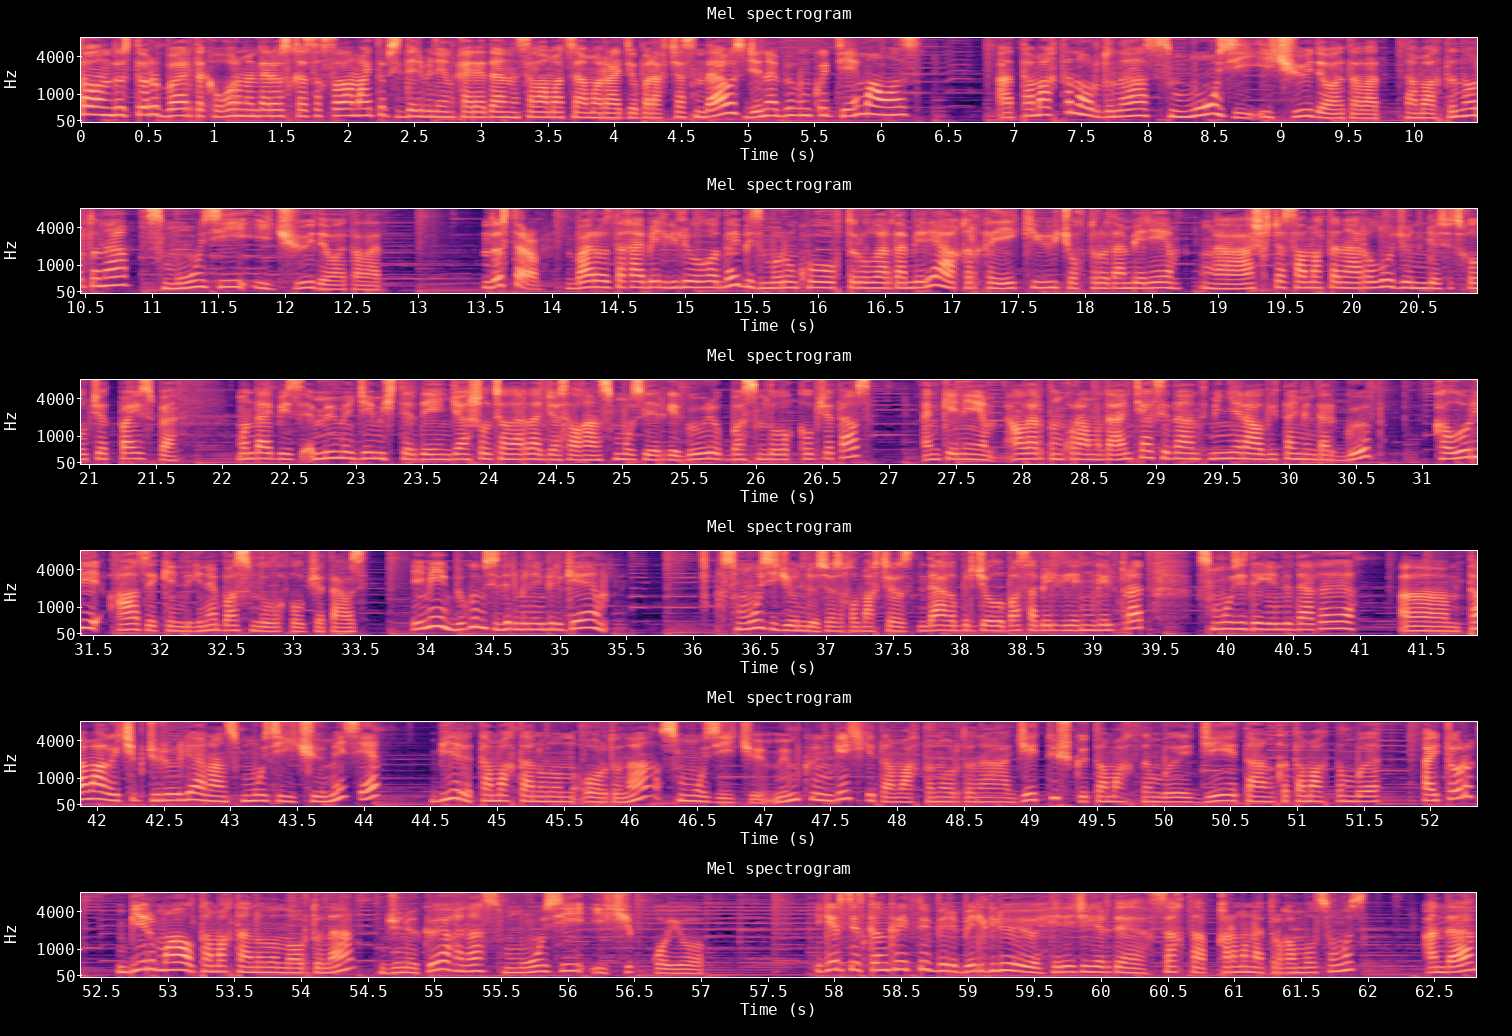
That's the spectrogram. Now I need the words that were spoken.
салам достор. Баардык угармандарыбызга ысык салам айтып сиздер менен кайрадан саламат саамы радио баракчасындабыз. Жана бүгүнкү темабыз тамактын ордуна смузи ичүү деп аталат. Тамактын ордуна смузи ичүү деп аталат. Достор баарыбыздага белгилүү болгондой биз мурунку уктуруулардан бери акыркы эки үч уктуруудан бери ашыкча салмактан арылуу жөнүндө сөз кылып жатпайбызбы? Мында биз мөмө жемиштерден жашылчалардан жасалган смузилерге көбүрөөк басымдуулук кылып жатабыз анткени алардын курамында антиоксидант минерал витаминдар көп калорий аз экендигине басымдуулук кылып жатабыз. Эми бүгүн сиздер менен бирге смузи жөнүндө сөз кылмакчыбыз. Дагы бир жолу баса белгилегим келип турат. Смузи дегенде дагы тамак ичип жүрүп эле анан смузи ичүү эмес э? Бир тамактануунун ордуна смузи ичүү. Мүмкүн кечки тамактын ордуна же түшкү тамактынбы же таңкы тамактынбы айтор бир маал тамактануунун ордуна жөнөкөй гана смузи ичип коюу. Эгер сиз конкреттүү бир белгилүү эрежелерди сактап кармана турган болсоңуз анда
